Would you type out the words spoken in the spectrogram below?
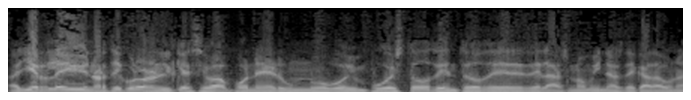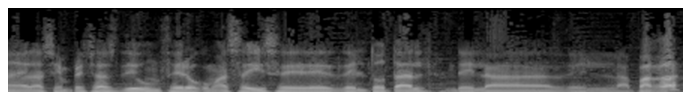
Ayer leí un artículo en el que se va a poner un nuevo impuesto dentro de, de las nóminas de cada una de las empresas de un 0,6 eh, del total de la, de la paga.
